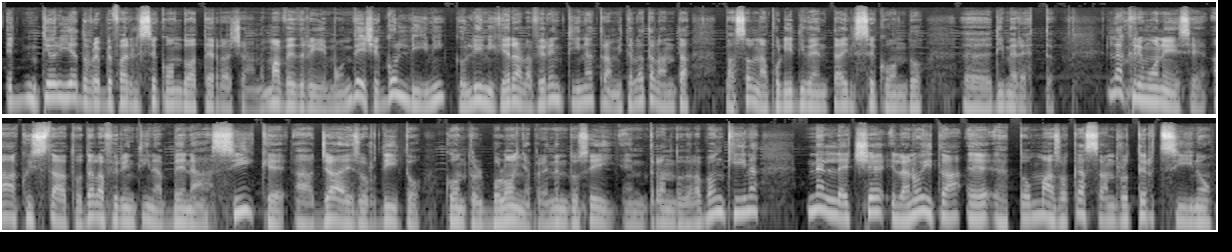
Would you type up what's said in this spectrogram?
e in teoria dovrebbe fare il secondo a Terraciano, ma vedremo. Invece Gollini, Gollini che era alla Fiorentina, tramite l'Atalanta passa al Napoli e diventa il secondo eh, di Meret. La Cremonese ha acquistato dalla Fiorentina Benassi, che ha già esordito contro il Bologna prendendo 6 entrando dalla panchina. Nel Lecce la novità è eh, Tommaso Cassandro Terzino,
